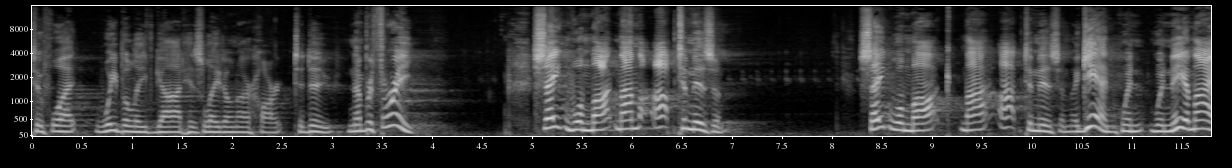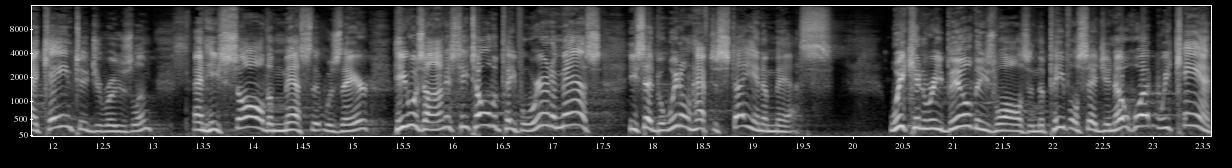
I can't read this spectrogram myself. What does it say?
to what we believe God has laid on our heart to do. Number three, Satan will mock my optimism. Satan will mock my optimism. Again, when, when Nehemiah came to Jerusalem and he saw the mess that was there, he was honest. He told the people, We're in a mess. He said, But we don't have to stay in a mess. We can rebuild these walls. And the people said, You know what? We can.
